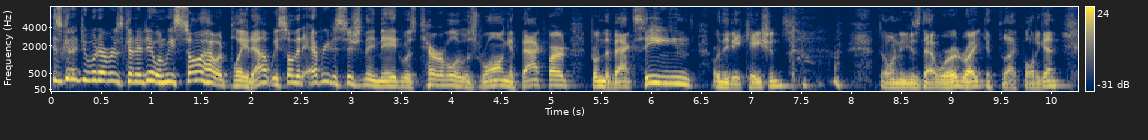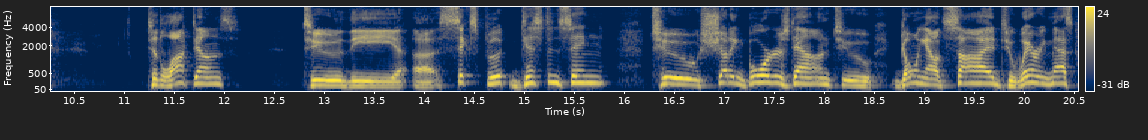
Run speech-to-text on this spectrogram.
is going to do whatever it's going to do. And we saw how it played out. We saw that every decision they made was terrible. It was wrong. It backfired from the vaccines or the vacations. Don't want to use that word, right? Get blackballed again to the lockdowns, to the uh, six foot distancing, to shutting borders down, to going outside, to wearing masks.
